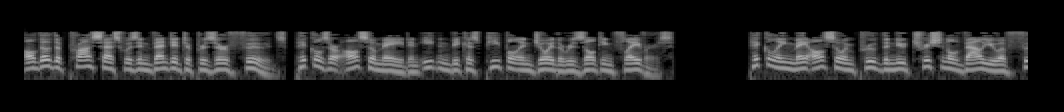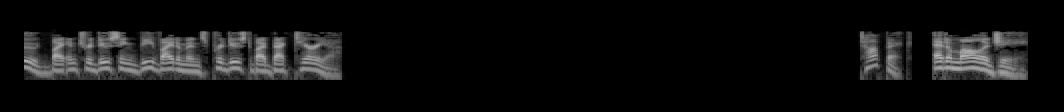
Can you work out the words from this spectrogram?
Although the process was invented to preserve foods, pickles are also made and eaten because people enjoy the resulting flavors. Pickling may also improve the nutritional value of food by introducing B vitamins produced by bacteria. Etymology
